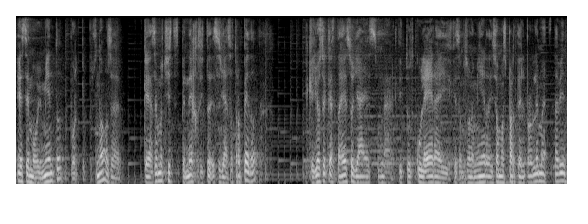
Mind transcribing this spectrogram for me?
ese movimiento, porque pues no, o sea, que hacemos chistes pendejos y todo eso ya es otro pedo. Que yo sé que hasta eso ya es una actitud culera y que somos una mierda y somos parte del problema, está bien,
